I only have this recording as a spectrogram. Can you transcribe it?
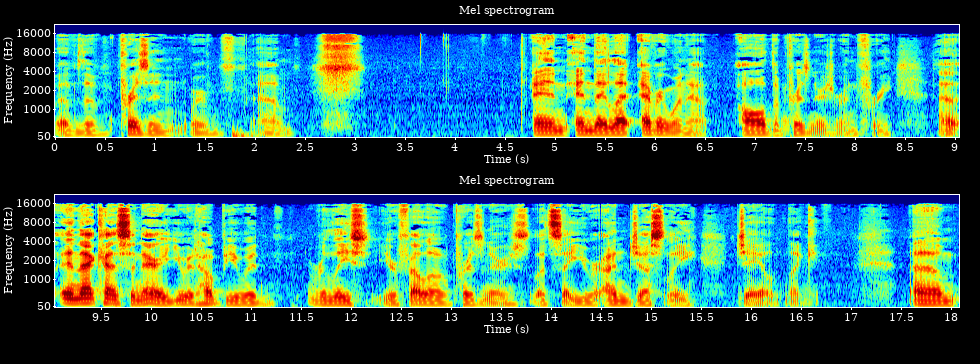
of the prison where um, and and they let everyone out. All the prisoners run free. Uh, in that kind of scenario, you would hope you would release your fellow prisoners. Let's say you were unjustly jailed, like, um,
